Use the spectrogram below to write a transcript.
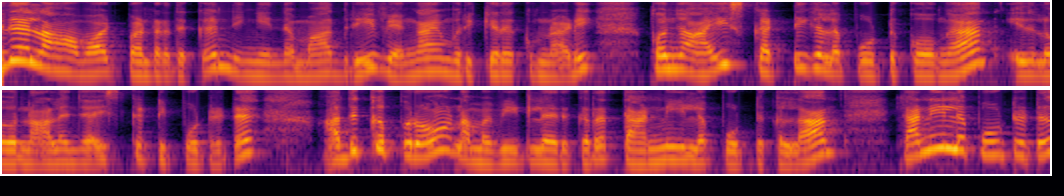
இதெல்லாம் அவாய்ட் பண்ணுறதுக்கு நீங்கள் இந்த மாதிரி வெங்காயம் உரிக்கிறதுக்கு முன்னாடி கொஞ்சம் ஐஸ் கட்டிகளை போட்டுக்கோங்க. இதில் ஒரு நாலஞ்சு ஐஸ் கட்டி போட்டுட்டு அதுக்கப்புறம் நம்ம வீட்டில் இருக்கிற தண்ணியில் போட்டுக்கலாம். தண்ணியில் போட்டுட்டு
